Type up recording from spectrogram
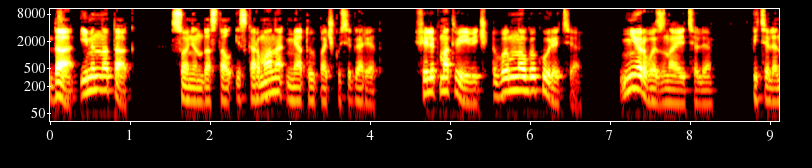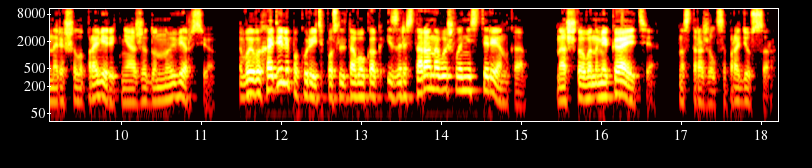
Да, именно так. Сонин достал из кармана мятую пачку сигарет. Филипп Матвеевич, вы много курите. Нервы, знаете ли. Петелина решила проверить неожиданную версию. Вы выходили покурить после того, как из ресторана вышла Нестеренко? «На что вы намекаете?» – насторожился продюсер.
